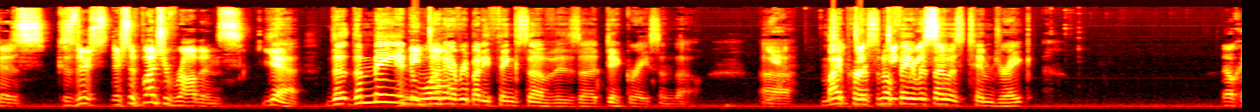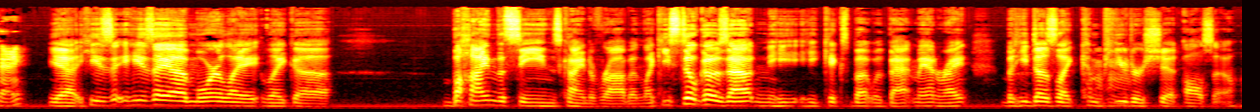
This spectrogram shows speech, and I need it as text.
Because because there's there's a bunch of Robins. Yeah. The the main one don't- everybody thinks of is uh, Dick Grayson though. Uh, Yeah. My So personal Dick favorite Grayson- though is Tim Drake. Okay. Yeah, he's he's a uh, more like like uh behind the scenes kind of Robin. Like he still goes out and he he kicks butt with Batman, right? But he does like computer shit also.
